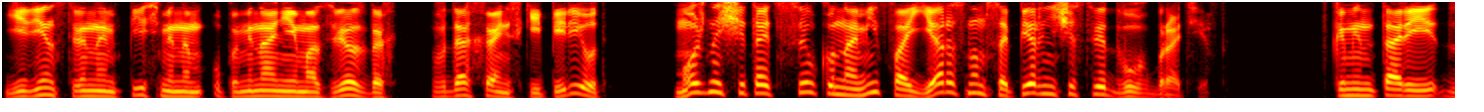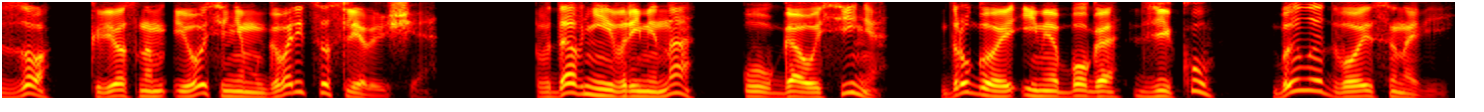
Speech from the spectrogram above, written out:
Единственным письменным упоминанием о звездах в даханьский период можно считать ссылку на миф о яростном соперничестве двух братьев комментарии Дзо к веснам и осеням говорится следующее. В давние времена у Гаосиня, другое имя бога Дзику, было двое сыновей.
